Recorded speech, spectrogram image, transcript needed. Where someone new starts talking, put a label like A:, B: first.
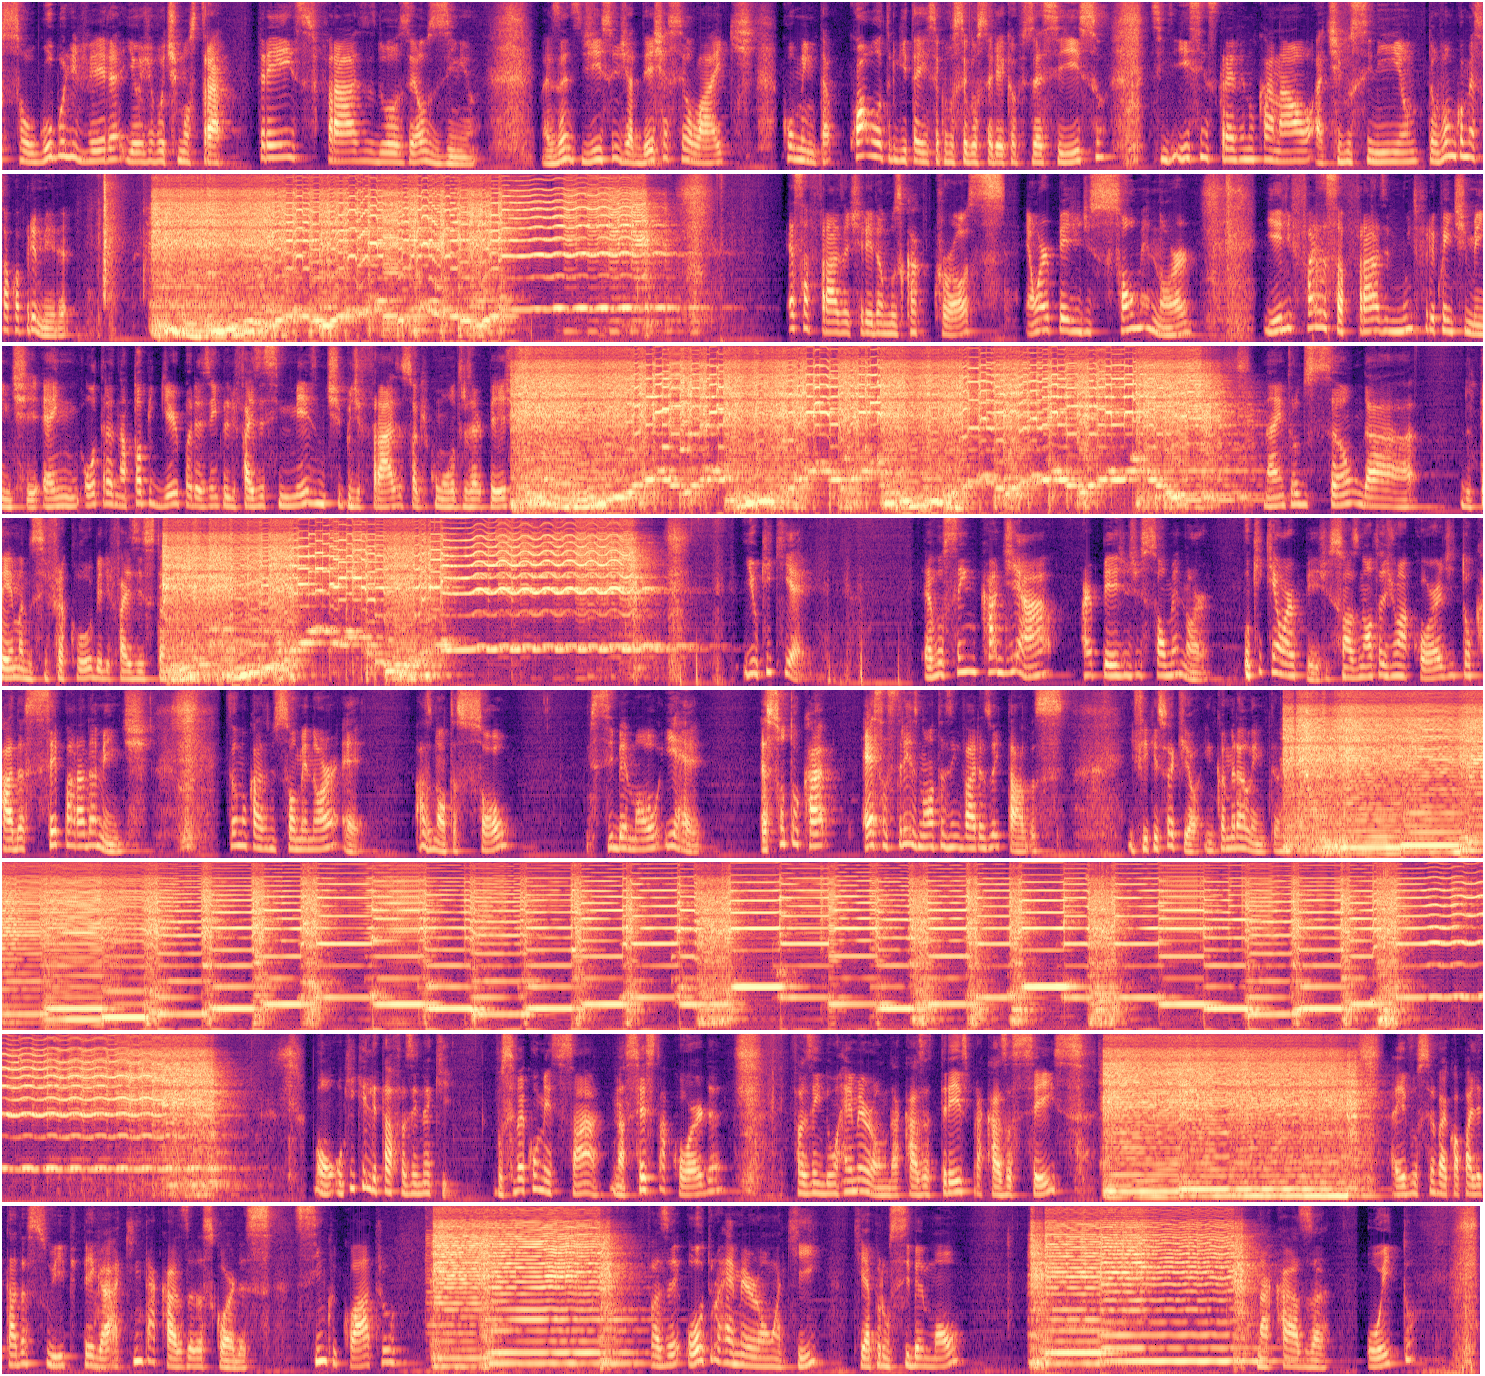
A: Eu sou o Gubo Oliveira e hoje eu vou te mostrar três frases do Ozelzinho. Mas antes disso, já deixa seu like, comenta qual outro guitarrista que você gostaria que eu fizesse isso e se inscreve no canal, ativa o sininho. Então vamos começar com a primeira. Essa frase eu tirei da música Cross, é um arpejo de sol menor e ele faz essa frase muito frequentemente. É em outra, na Top Gear, por exemplo, ele faz esse mesmo tipo de frase, só que com outros arpejos. Na introdução da, do tema do Cifra Club, ele faz isso também. E o que, que é? É você encadear arpejos de Sol menor. O que, que é um arpejo? São as notas de um acorde tocadas separadamente. Então, no caso de Sol menor, é as notas Sol, Si bemol e Ré. É só tocar essas três notas em várias oitavas. E fica isso aqui, ó, em câmera lenta. Está fazendo aqui? Você vai começar na sexta corda, fazendo um hammer-on da casa 3 para a casa 6. Aí você vai com a palhetada sweep pegar a quinta casa das cordas 5 e 4, fazer outro hammer-on aqui, que é para um si bemol, na casa 8,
